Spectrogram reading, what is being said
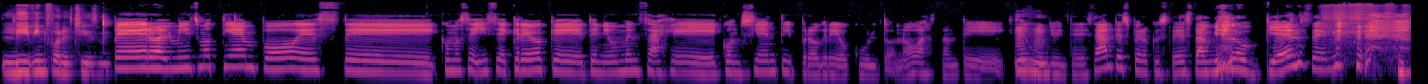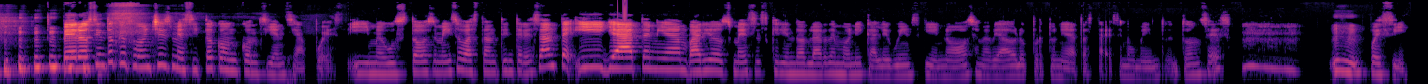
Living for el chisme. Pero al mismo tiempo, este, ¿cómo se dice? Creo que tenía un mensaje consciente y progre oculto, ¿no? Bastante, según yo, interesante. Espero que ustedes también lo piensen. Pero siento que fue un chismecito con conciencia, pues. Y me gustó, se me hizo bastante interesante. Y ya tenía varios meses queriendo hablar de Mónica Lewinsky y no se me había dado la oportunidad hasta ese momento. Entonces, pues sí.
